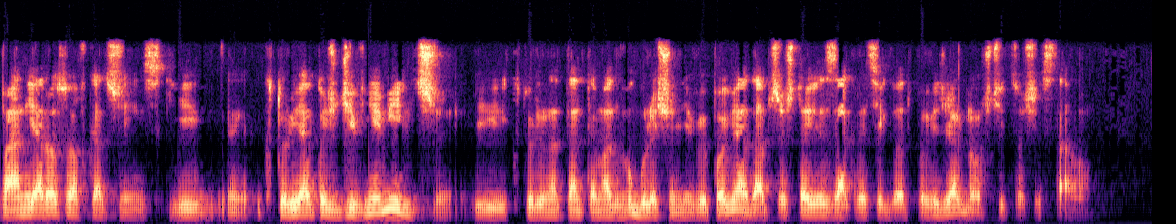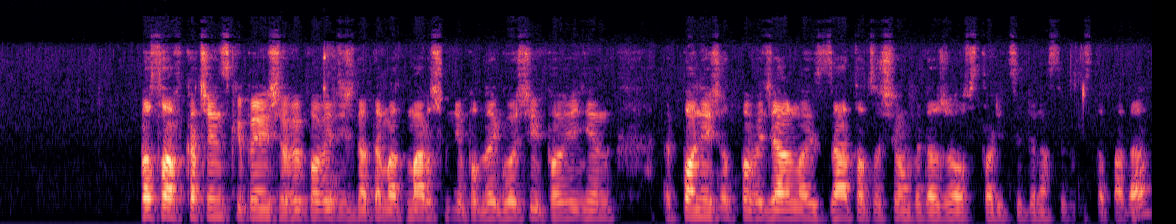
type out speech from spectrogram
pan Jarosław Kaczyński, który jakoś dziwnie milczy i który na ten temat w ogóle się nie wypowiada. Przecież to jest zakres jego odpowiedzialności, co się stało. Jarosław Kaczyński powinien się wypowiedzieć na temat Marszu Niepodległości i powinien ponieść odpowiedzialność za to, co się wydarzyło w stolicy 11 listopada?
